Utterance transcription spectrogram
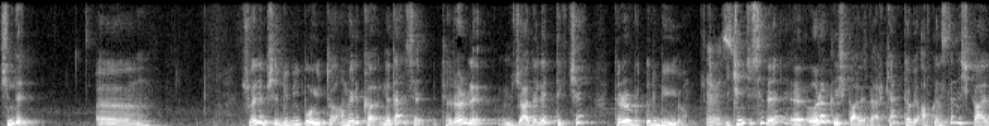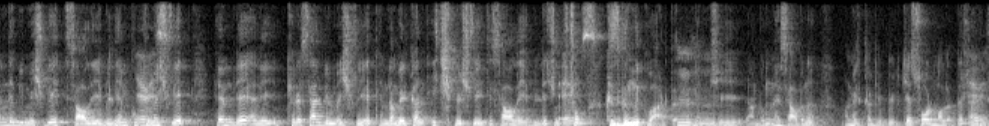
Şimdi şöyle bir şey, bir, bir boyutu Amerika nedense terörle mücadele ettikçe terör örgütleri büyüyor. Evet. İkincisi de Irak işgal ederken tabii Afganistan işgalinde bir meşruiyet sağlayabildi. Hem hukuki evet. meşruiyet hem de hani küresel bir meşruiyet hem de Amerikan iç meşruiyeti sağlayabildi. Çünkü evet. çok kızgınlık vardı. Hı hı. Hani şey, yani bunun hesabını Amerika gibi bir ülke sormalıdır. Evet.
